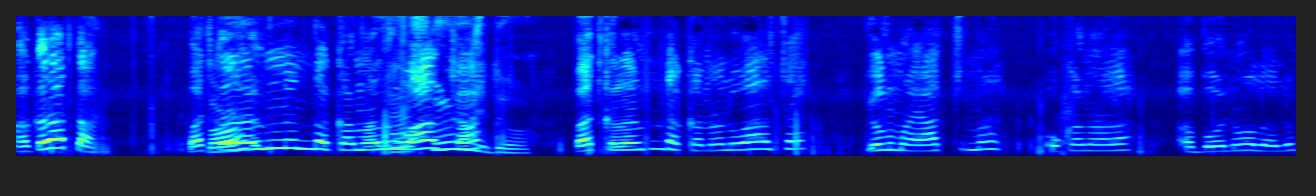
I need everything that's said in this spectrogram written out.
Arkadaşlar başkalarının da kanalı varsa başkalarının da kanalı varsa yorum yatsınlar. O kanala abone olalım.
